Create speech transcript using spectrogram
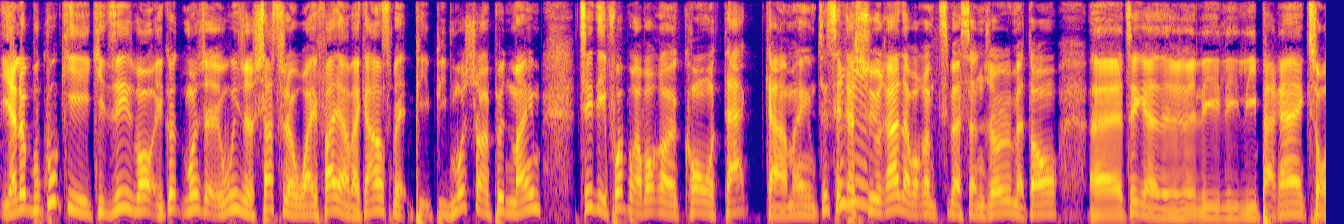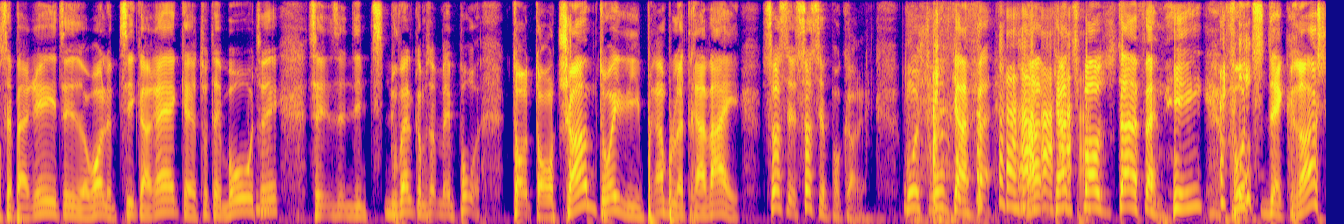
Il y en a beaucoup qui, qui disent bon, écoute, moi, je- oui, je chasse le Wi-Fi en vacances, mais puis, puis moi, je suis un peu de même. Tu sais, des fois, pour avoir un contact quand même, tu sais, c'est rassurant d'avoir un petit messenger, mettons, euh, tu sais, euh, les, les, les parents qui sont séparés, tu sais, de voir le petit est correct, euh, tout est beau, tu sais, c'est c'est des petites nouvelles comme ça. Mais pour ton, ton chum, toi, il prend pour le travail. Ça, c'est ça, c'est pas correct. Moi, je trouve qu'en fa- quand tu passes du temps en famille, faut que tu décroches.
